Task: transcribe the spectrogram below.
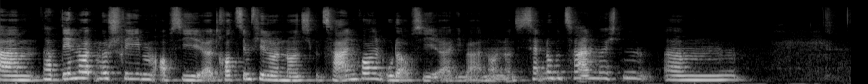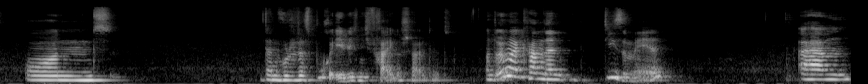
Ähm, habe den Leuten geschrieben, ob sie äh, trotzdem 4,99 bezahlen wollen oder ob sie äh, lieber 99 Cent nur bezahlen möchten. Ähm, und dann wurde das Buch ewig nicht freigeschaltet. Und irgendwann kam dann diese Mail, ähm,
